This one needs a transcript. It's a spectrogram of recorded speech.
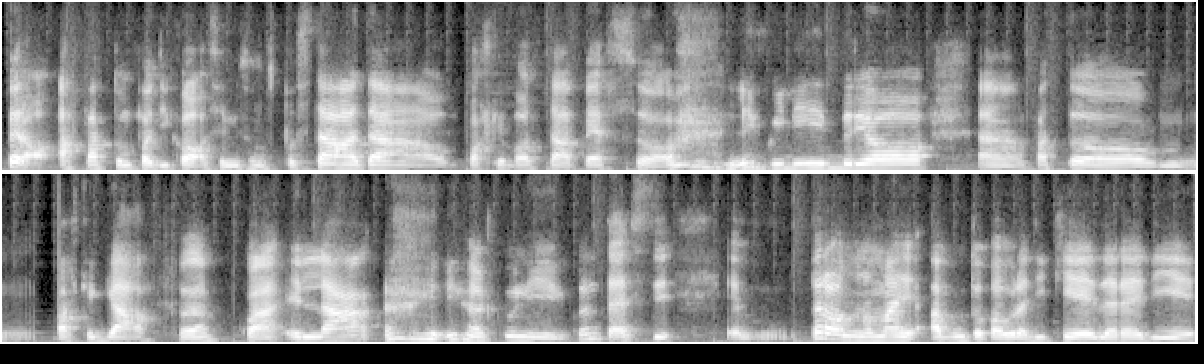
però ha fatto un po' di cose, mi sono spostata, qualche volta ha perso l'equilibrio, eh, ho fatto um, qualche gaff qua e là in alcuni contesti, eh, però non ho mai avuto paura di chiedere, di,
